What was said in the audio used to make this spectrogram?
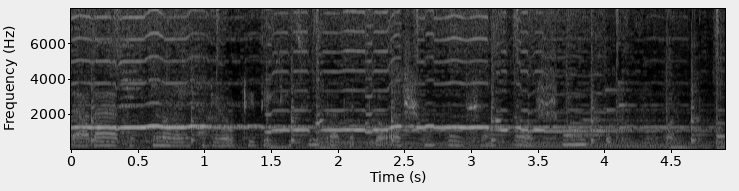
যারা এতক্ষণ আমার ভিডিওটি দেখেছেন, তাদেরকে অসংখ্য অসংখ্য অসংখ্য ধন্যবাদ।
